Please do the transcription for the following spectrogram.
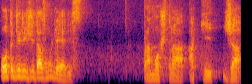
outra dirigida às mulheres, para mostrar aqui já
